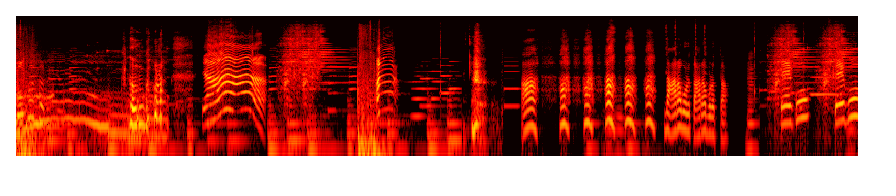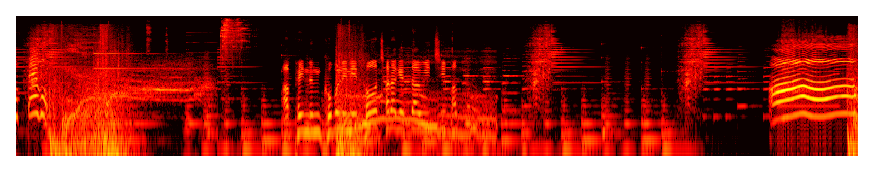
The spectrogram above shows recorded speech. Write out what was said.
뭐가 다르냐? 광고랑 야! 아! 아! 아! 아! 아! 아! 나 알아버렸다 알아버렸다. 빼고 빼고 빼고 앞에 있는 고블린이 더 잘하겠다 위치 바꿔. 아!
